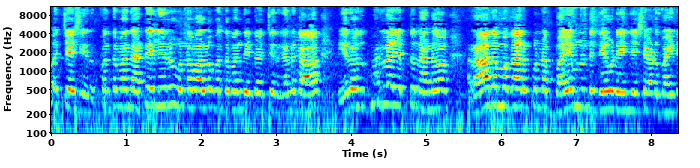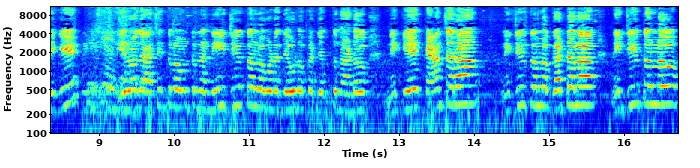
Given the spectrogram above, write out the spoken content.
వచ్చేసారు. కొంతమంది అటు వెళ్ళారు ఉన్న వాళ్ళు కొంతమంది ఇటు వచ్చారు. కనుక ఈ రోజు మరలా చెప్తున్నాను రాధమ్మ గారికి ఉన్న భయం నుండి దేవుడు ఏం చేశాడు బయటికి? ఈ రోజు ఆ స్థితిలో ఉంటున్న నీ జీవితంలో కూడా దేవుడు ఒకటి చెప్తున్నాడు నీకే క్యాన్సరా? నీ జీవితంలో గడ్డలా నీ జీవితంలో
